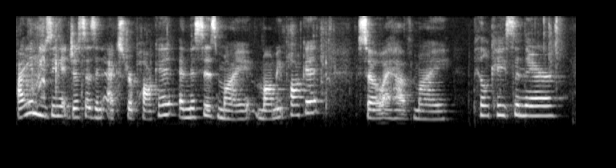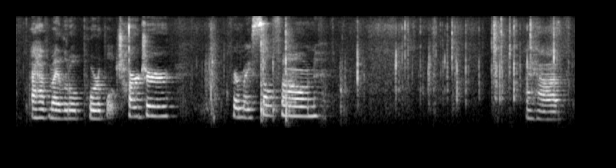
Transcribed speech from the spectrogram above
I am using it just as an extra pocket and this is my mommy pocket. So I have my pill case in there. I have my little portable charger for my cell phone. I have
